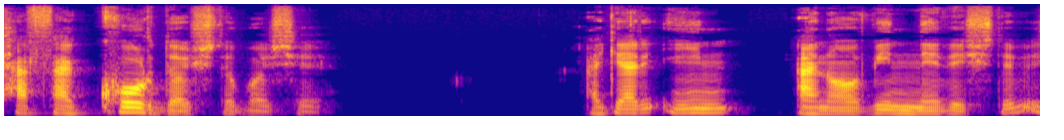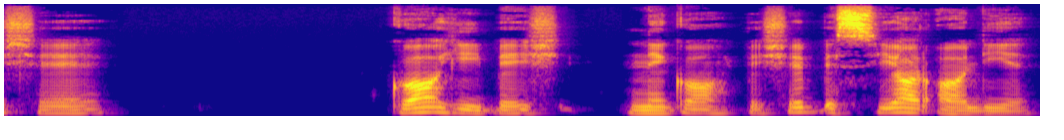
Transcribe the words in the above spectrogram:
تفکر داشته باشه. اگر این عناوین نوشته بشه گاهی بهش نگاه بشه بسیار عالیه.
